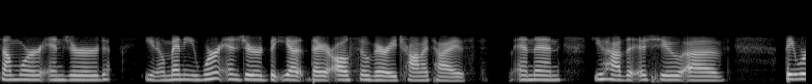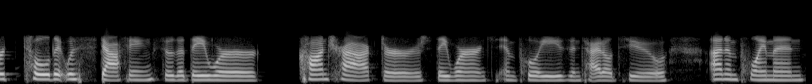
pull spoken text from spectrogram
some were injured. You know, many weren't injured, but yet they're also very traumatized and then you have the issue of they were told it was staffing so that they were contractors, they weren't employees entitled to unemployment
